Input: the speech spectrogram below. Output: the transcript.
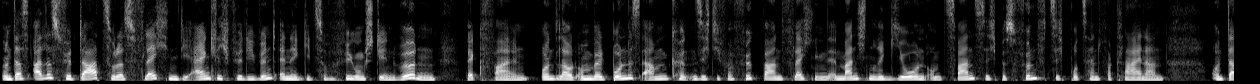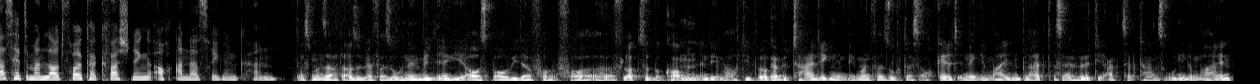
Und das alles führt dazu, dass Flächen, die eigentlich für die Windenergie zur Verfügung stehen würden, wegfallen. Und laut Umweltbundesamt könnten sich die verfügbaren Flächen in manchen Regionen um 20 bis 50 Prozent verkleinern. Und das hätte man laut Volker Quaschning auch anders regeln können. Dass man sagt, also wir versuchen den Windenergieausbau wieder vor, vor äh, flott zu bekommen, indem wir auch die Bürger beteiligen, indem man versucht, dass auch Geld in den Gemeinden bleibt. Das erhöht die Akzeptanz ungemein.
